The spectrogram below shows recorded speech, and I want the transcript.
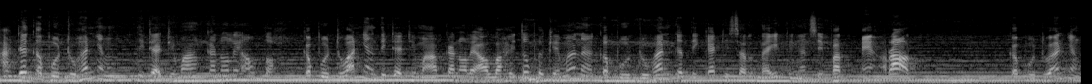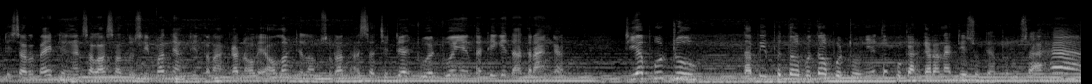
ada kebodohan yang tidak dimaafkan oleh Allah. Kebodohan yang tidak dimaafkan oleh Allah itu bagaimana? Kebodohan ketika disertai dengan sifat i'rad. Kebodohan yang disertai dengan salah satu sifat yang diterangkan oleh Allah dalam surat As-Sajdah dua-dua yang tadi kita terangkan. Dia bodoh, tapi betul-betul bodohnya itu bukan karena dia sudah berusaha,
